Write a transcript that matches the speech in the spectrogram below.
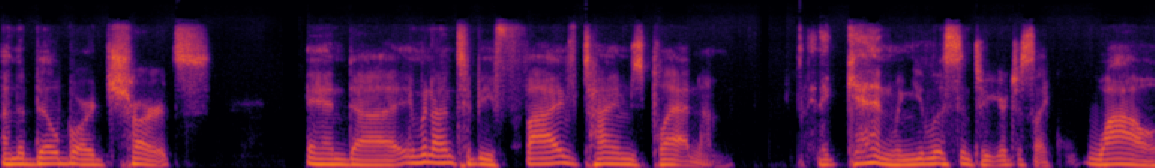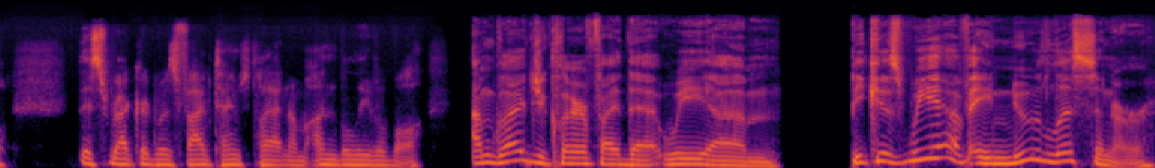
on the Billboard charts. And uh, it went on to be five times platinum. And again, when you listen to it, you're just like, wow, this record was five times platinum. Unbelievable. I'm glad you clarified that. We, um, because we have a new listener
